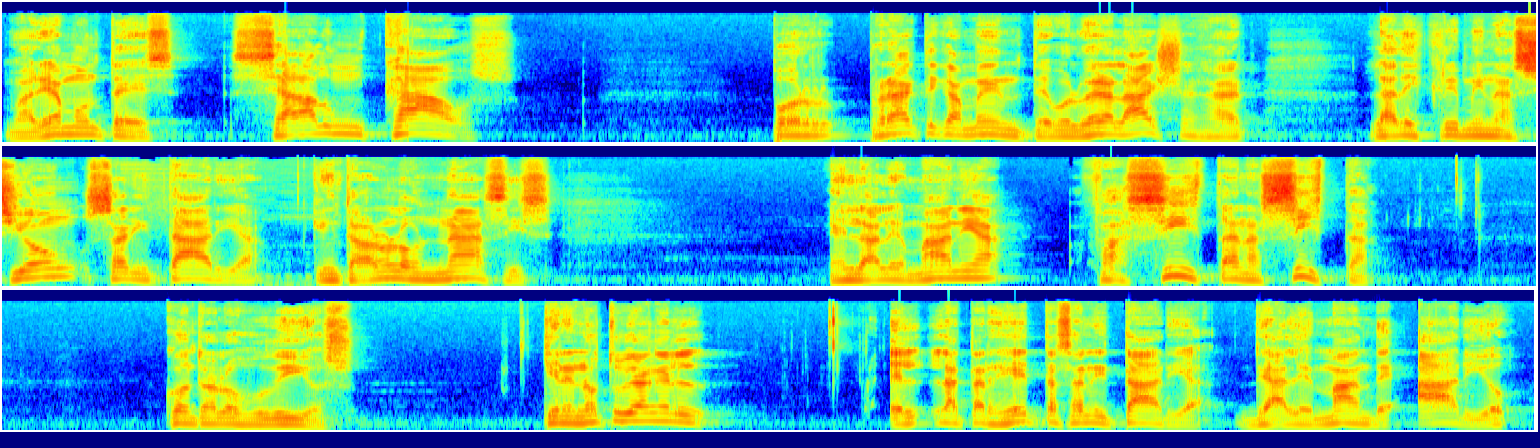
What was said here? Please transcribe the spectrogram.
María Montés se ha dado un caos por prácticamente volver al Eisenhower la discriminación sanitaria que instalaron los nazis en la Alemania fascista, nazista, contra los judíos. Quienes no tuvieran la tarjeta sanitaria de alemán, de ario,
